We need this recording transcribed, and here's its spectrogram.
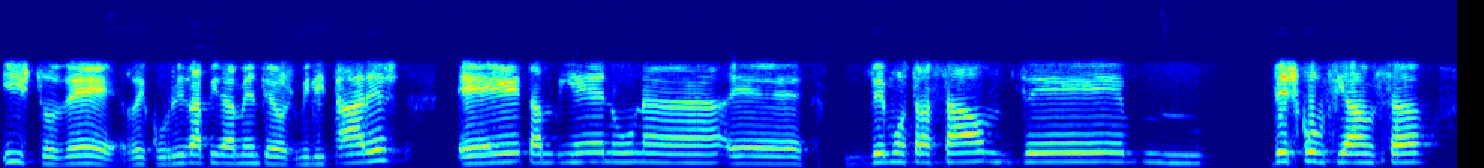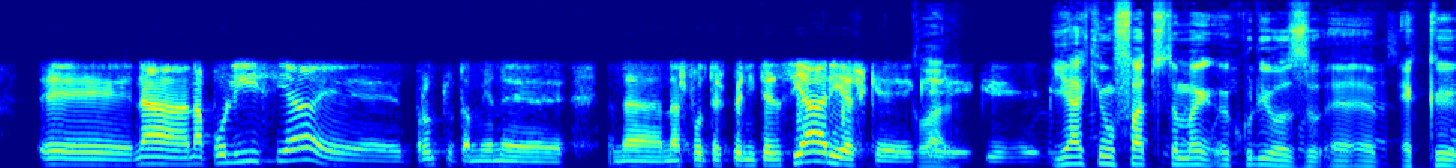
isto de recurrir rapidamente aos militares é também uma demonstração de mm, desconfiança eh, na, na polícia e pronto, também eh, na, nas fontes penitenciárias que, claro. que, que, E há aqui um fato também curioso, é que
